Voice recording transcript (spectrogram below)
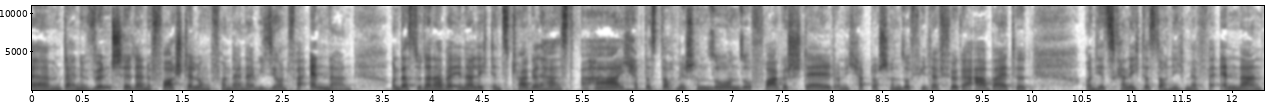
ähm, deine Wünsche, deine Vorstellungen von deiner Vision verändern und dass du dann aber innerlich den Struggle hast, ah, ich habe das doch mir schon so und so vorgestellt und ich habe doch schon so viel dafür gearbeitet und jetzt kann ich das doch nicht mehr verändern.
